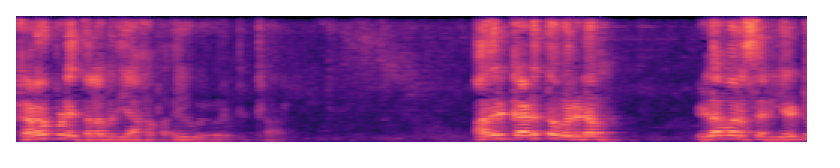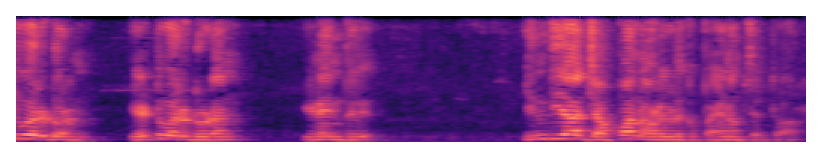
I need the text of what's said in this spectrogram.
கடற்படை தளபதியாக பதவி உயர்வு பெற்றார். அதற்கு அடுத்த வருடம் இளவரசர் எட்டு வருடம் எட்டு வருடன் இணைந்து இந்தியா ஜப்பான் நாடுகளுக்கு பயணம் சென்றார்.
